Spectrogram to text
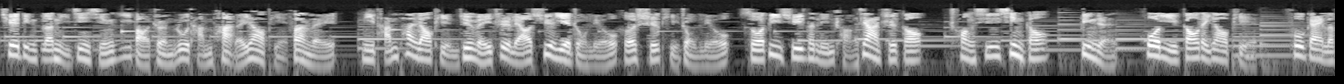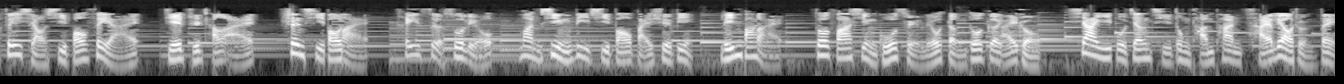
确定了你进行医保准入谈判的药品范围，你谈判药品均为治疗血液肿瘤和实体肿瘤所必须的临床价值高、创新性高、病人获益高的药品，覆盖了非小细胞肺癌、结直肠癌、肾细胞癌、黑色素瘤、慢性粒细胞白血病、淋巴癌、多发性骨髓瘤等多个癌种。下一步将启动谈判材料准备、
